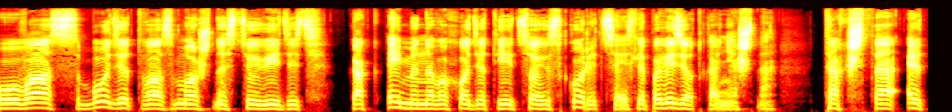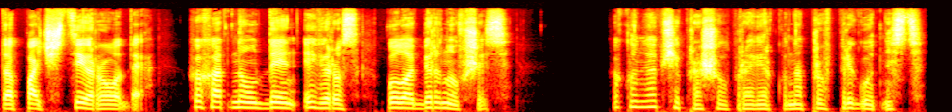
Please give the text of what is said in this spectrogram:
«У вас будет возможность увидеть, как именно выходит яйцо из курицы, если повезет, конечно. Так что это почти роды», — хохотнул Дэйн Эверус, полуобернувшись. «Как он вообще прошел проверку на профпригодность?»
